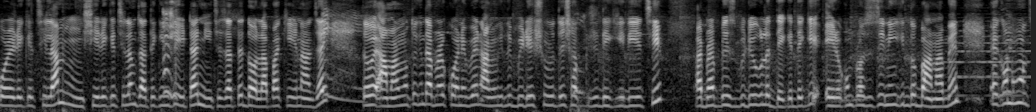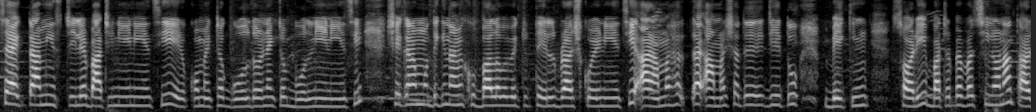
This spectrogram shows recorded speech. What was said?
করে রেখেছিলাম, মিশিয়ে রেখেছিলাম, যাতে কিন্তু এটা নিচে যাতে দলা পাকিয়ে না যায়। তো আমার মতো কিন্তু আপনারা করে নেবেন। আমি কিন্তু ভিডিওর শুরুতে সব কিছু দেখিয়ে দিয়েছি। আপনারা প্লিজ ভিডিওগুলো দেখে দেখে এরকম প্রসেসিংই কিন্তু বানাবেন। এখন হচ্ছে একটা আমি স্টিলের বাটি নিয়ে নিয়েছি, এরকম একটা গোল ধরনের একটা বোল নিয়ে নিয়েছি। সেখানের মধ্যে কিন্তু আমি খুব ভালোভাবে একটু তেল ব্রাশ করে নিয়েছি। আর আমার আমার সাথে যেহেতু বেকিং সরি বাটার পেপার ছিল না, তার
